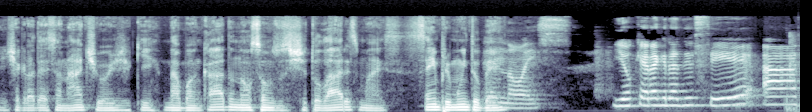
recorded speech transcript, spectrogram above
A gente agradece a Nath hoje aqui na bancada. Não somos os titulares, mas sempre muito É bem. nóis. E eu quero agradecer a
